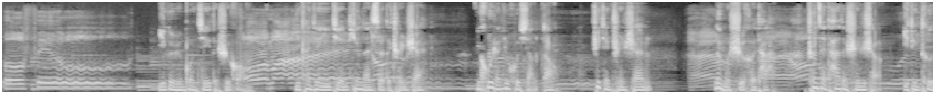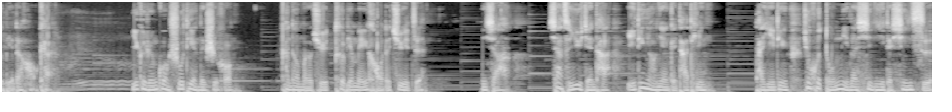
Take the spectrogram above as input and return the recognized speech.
fulfill. 一个人逛街的时候，你看见一件天蓝色的衬衫，你忽然就会想到，这件衬衫那么适合他，穿在他的身上一定特别的好看。一个人逛书店的时候，看到某句特别美好的句子，你想，下次遇见他一定要念给他听，他一定就会懂你那细腻的心思。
